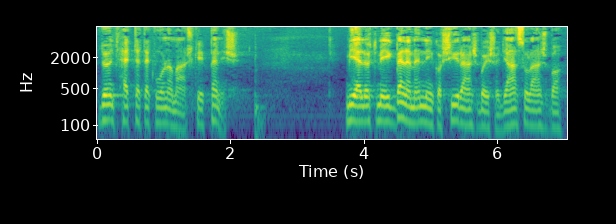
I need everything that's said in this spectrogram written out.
dönthettetek volna másképpen is? Mielőtt még belemennénk a sírásba és a gyászolásba,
